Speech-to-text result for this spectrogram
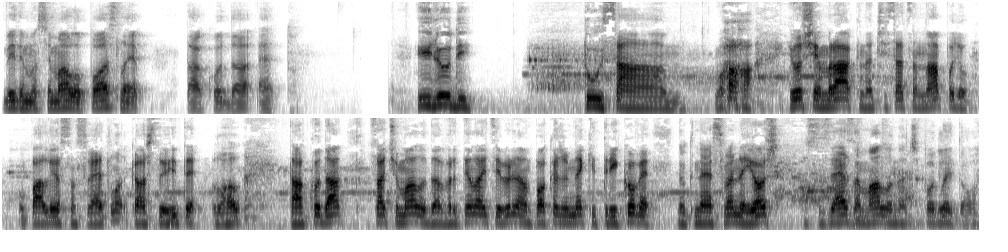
vidimo se malo posle, tako da, eto. I ljudi, tu sam. Wow, još je mrak, znači sad sam napolju, upalio sam svetlo, kao što vidite, lol. Tako da, sad ću malo da vrtim lajce i da vam pokažem neke trikove dok ne svane još. Da se zeza malo, znači pogledajte ovo.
